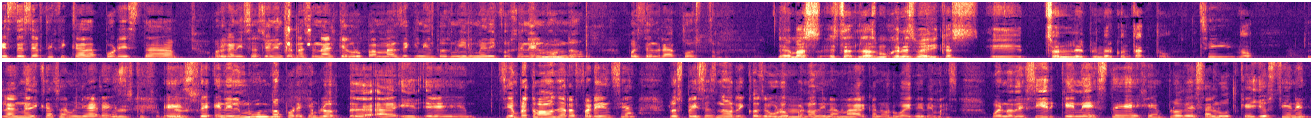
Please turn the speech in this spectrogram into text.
que esté certificada por esta organización internacional que agrupa más de 500 mil médicos en el mundo, pues tendrá costo. Además, las mujeres médicas eh, son el primer contacto. Sí. ¿No? Las médicas familiares, Este, en el mundo, por ejemplo, eh, ah, eh siempre tomamos de referencia los países nórdicos de Europa, ¿no? Dinamarca, Noruega y demás. Bueno, decir que en este ejemplo de salud que ellos tienen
